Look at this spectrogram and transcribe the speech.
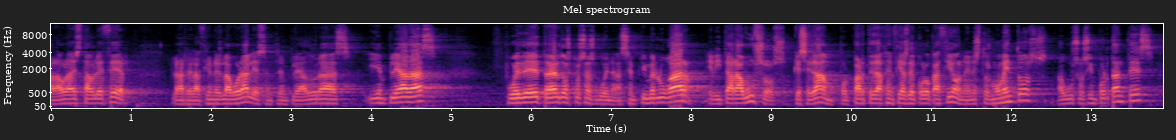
a la hora de establecer las relaciones laborales entre empleadoras y empleadas puede traer dos cosas buenas. En primer lugar, evitar abusos que se dan por parte de agencias de colocación en estos momentos, abusos importantes.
